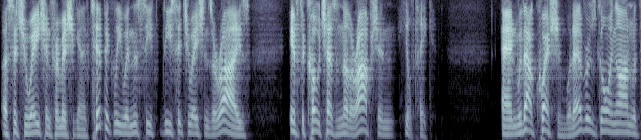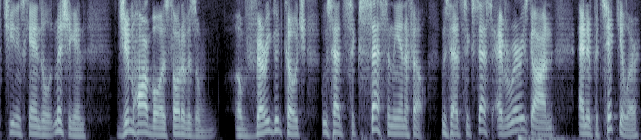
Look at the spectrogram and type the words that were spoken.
a situation for Michigan. And typically, when this these situations arise, if the coach has another option, he'll take it. And without question, whatever's going on with the cheating scandal at Michigan, Jim Harbaugh is thought of as a, a very good coach who's had success in the NFL who's had success everywhere he's gone. And in particular,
